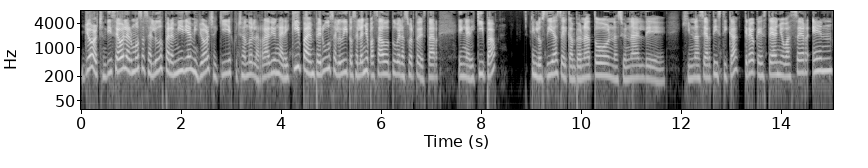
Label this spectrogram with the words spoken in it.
George dice, hola hermosa, saludos para Miriam y George aquí escuchando la radio en Arequipa, en Perú. Saluditos. El año pasado tuve la suerte de estar en Arequipa en los días del Campeonato Nacional de Gimnasia Artística. Creo que este año va a ser en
